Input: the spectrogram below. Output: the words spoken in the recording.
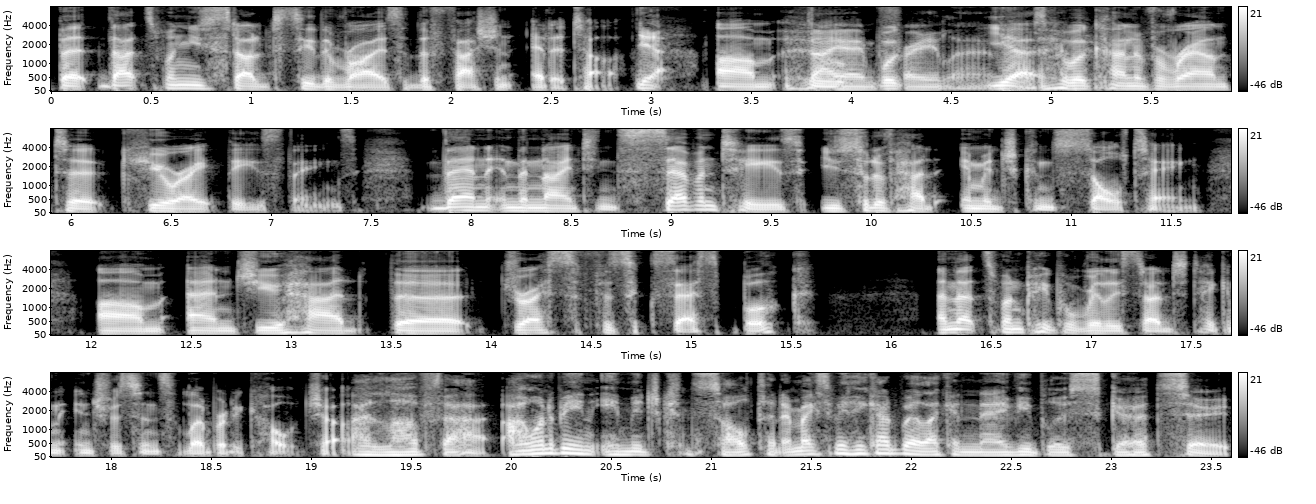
But that's when you started to see the rise of the fashion editor. Yeah. um, who Diane were, Vreeland. Yeah, who were kind of around to curate these things. Then in the 1970s, you sort of had image consulting. Um, and you had the Dress for Success book. And that's when people really started to take an interest in celebrity culture. I love that. I want to be an image consultant. It makes me think I'd wear like a navy blue skirt suit.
